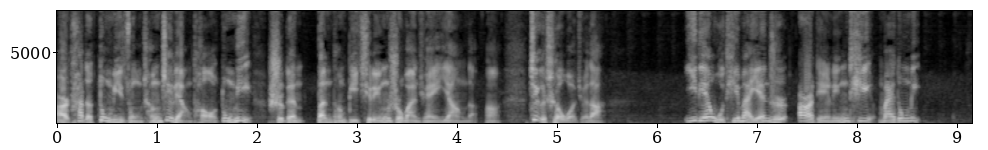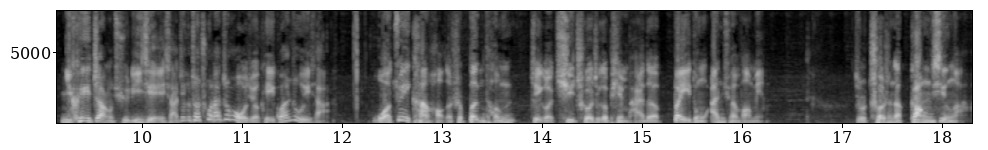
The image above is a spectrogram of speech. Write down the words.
而它的动力总成这两套动力是跟奔腾 B 七零是完全一样的啊。这个车我觉得，一点五 T 卖颜值，二点零 T 卖动力。你可以这样去理解一下，这个车出来之后，我觉得可以关注一下。我最看好的是奔腾这个汽车这个品牌的被动安全方面，就是车身的刚性啊、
